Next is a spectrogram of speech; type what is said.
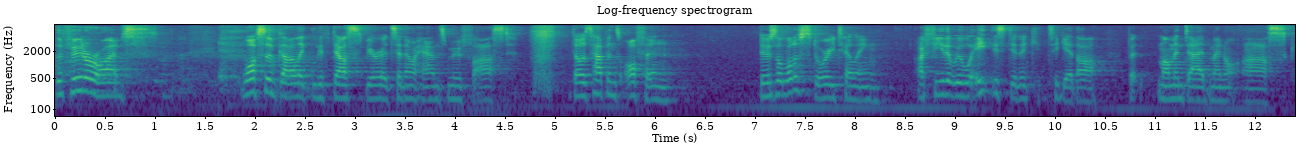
the food arrives. Wafts of garlic lift our spirits and our hands move fast. Though as happens often, there's a lot of storytelling. I fear that we will eat this dinner together, but mum and dad may not ask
